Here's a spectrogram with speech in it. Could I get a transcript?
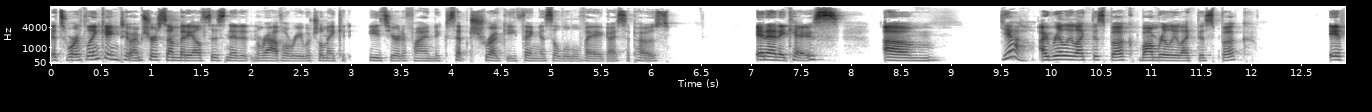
it's worth linking to. I'm sure somebody else has knit it in Ravelry, which will make it easier to find. Except shruggy thing is a little vague, I suppose. In any case, um, yeah, I really like this book. Mom really liked this book. If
